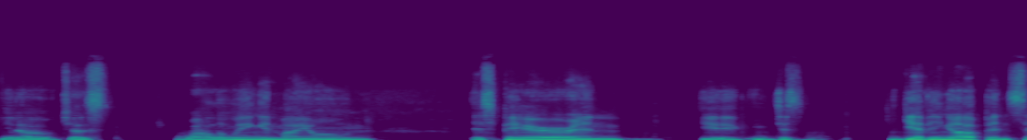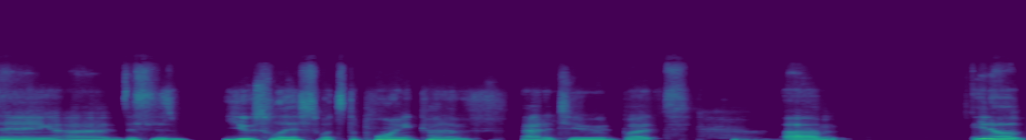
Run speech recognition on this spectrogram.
you know, just wallowing in my own despair and just giving up and saying, uh, "This is useless. What's the point?" kind of attitude. But um, you know,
